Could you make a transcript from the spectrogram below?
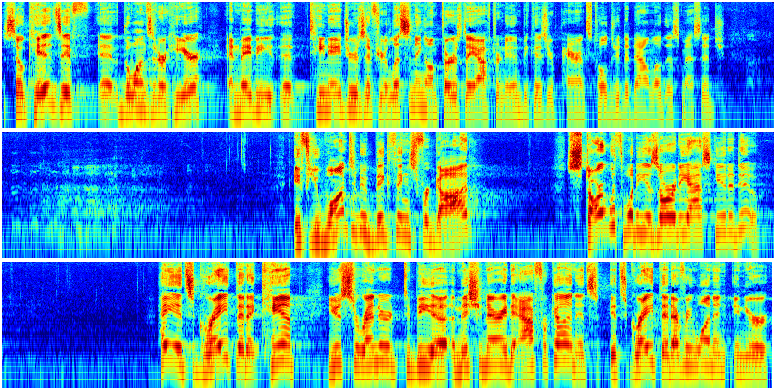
So, kids, if, if, the ones that are here, and maybe uh, teenagers, if you're listening on Thursday afternoon because your parents told you to download this message, if you want to do big things for God, start with what He has already asked you to do. Hey, it's great that at camp you surrendered to be a, a missionary to Africa, and it's, it's great that everyone in, in your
